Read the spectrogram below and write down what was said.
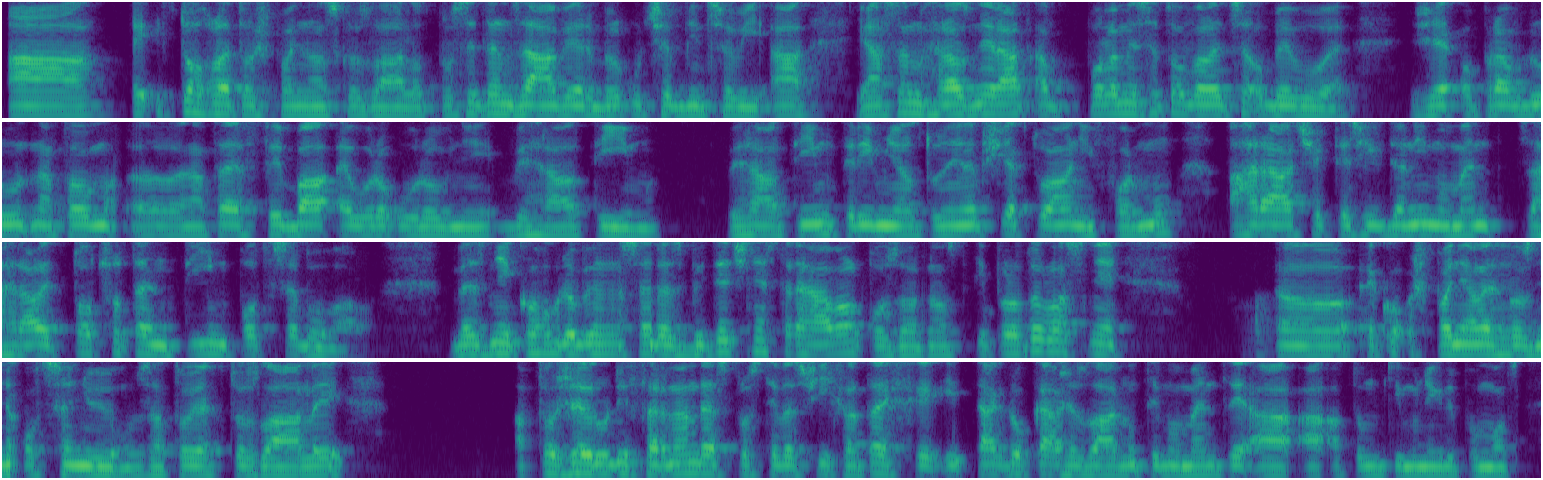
a i tohle to Španělsko zvládlo. Prostě ten závěr byl učebnicový a já jsem hrozně rád a podle mě se to velice objevuje, že opravdu na, tom, eh, na té FIBA euro úrovni vyhrál tým. Vyhrál tým, který měl tu nejlepší aktuální formu a hráče, kteří v daný moment zahráli to, co ten tým potřeboval. Bez někoho, kdo by na sebe zbytečně strhával pozornost. I proto vlastně uh, jako Španěle hrozně oceňuju za to, jak to zvládli a to, že Rudy Fernandez prostě ve svých letech i tak dokáže zvládnout ty momenty a, a, a tomu týmu někdy pomoct.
